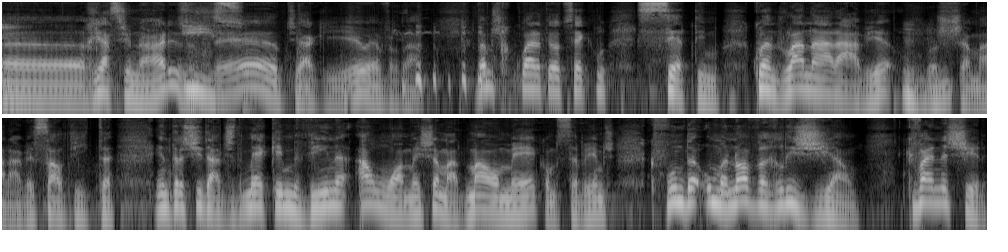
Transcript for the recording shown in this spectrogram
ah, reacionários Isso. até, o Tiago e eu, é verdade. Vamos recuar até ao século VII, quando lá na Arábia, Uhum. hoje se chama Arábia Saudita, entre as cidades de Meca e Medina, há um homem chamado Maomé, como sabemos, que funda uma nova religião, que vai nascer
